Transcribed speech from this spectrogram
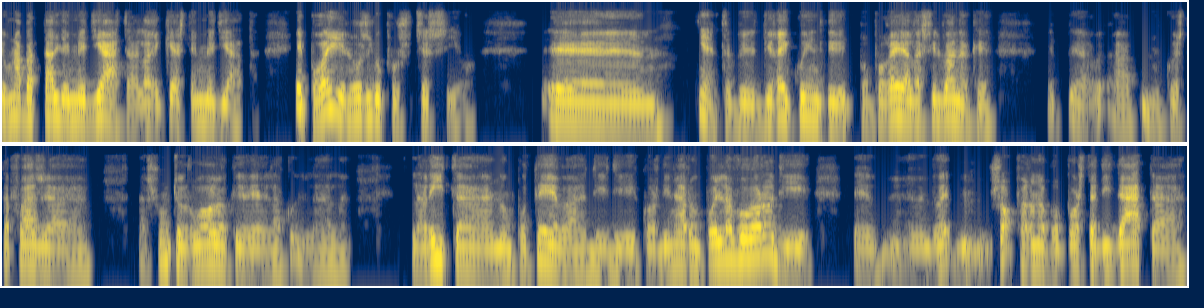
una battaglia immediata, la richiesta immediata e poi lo sviluppo successivo. Eh, niente, direi quindi, proporrei alla Silvana che in questa fase ha assunto il ruolo che la, la, la Rita non poteva di, di, coordinare un po' il lavoro, di eh, so, fare una proposta di data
